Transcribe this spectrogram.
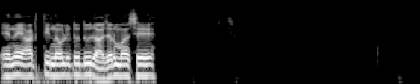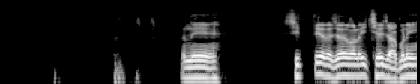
એને આઠથી નવ લીટર દૂધ હાજરમાં છે. અને સિત્તેર હજારવાળી છે જામણી.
